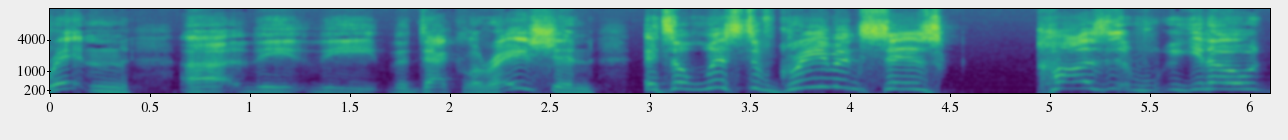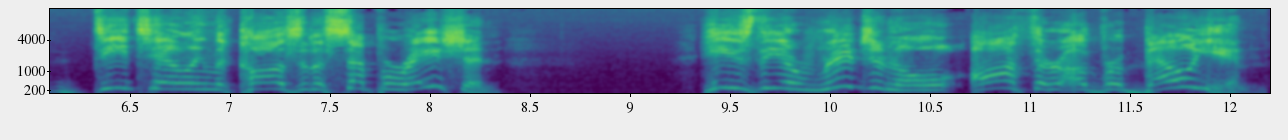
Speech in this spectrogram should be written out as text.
written uh, the the the Declaration. It's a list of grievances, cause you know detailing the cause of the separation. He's the original author of rebellion.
